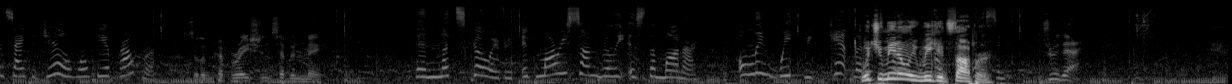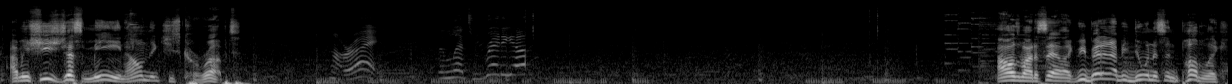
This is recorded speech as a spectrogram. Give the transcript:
inside the jail won't be a problem. So the preparations have been made. Then let's go, every. If Mari-san really is the monarch, only we we can't let. What you mean only we can stop her? True that. I mean, she's just mean. I don't think she's corrupt. All right, then let's ready up. I was about to say, like, we better not be doing this in public.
